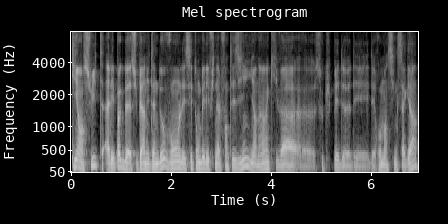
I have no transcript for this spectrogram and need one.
qui ensuite, à l'époque de la Super Nintendo, vont laisser tomber les Final Fantasy. Il y en a un qui va euh, s'occuper de, des, des, Romancing Saga,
